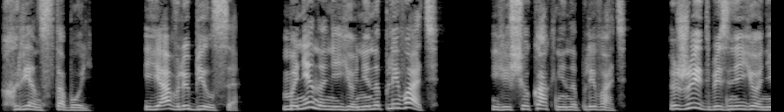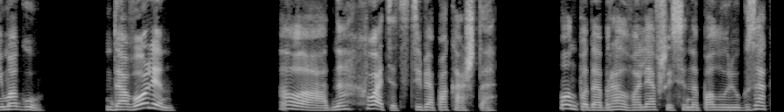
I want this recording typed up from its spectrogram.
«Хрен с тобой! Я влюбился! Мне на нее не наплевать!» «Еще как не наплевать! Жить без нее не могу! Доволен?» «Ладно, хватит с тебя пока что». Он подобрал валявшийся на полу рюкзак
